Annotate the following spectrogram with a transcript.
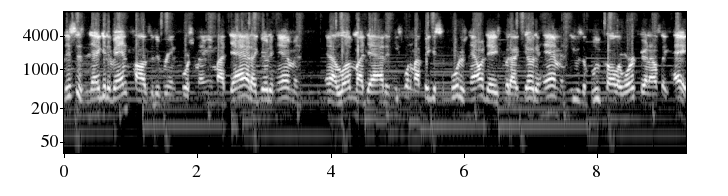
this is negative and positive reinforcement. I mean, my dad, I go to him and, and I love my dad and he's one of my biggest supporters nowadays, but I go to him and he was a blue collar worker and I was like, hey,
